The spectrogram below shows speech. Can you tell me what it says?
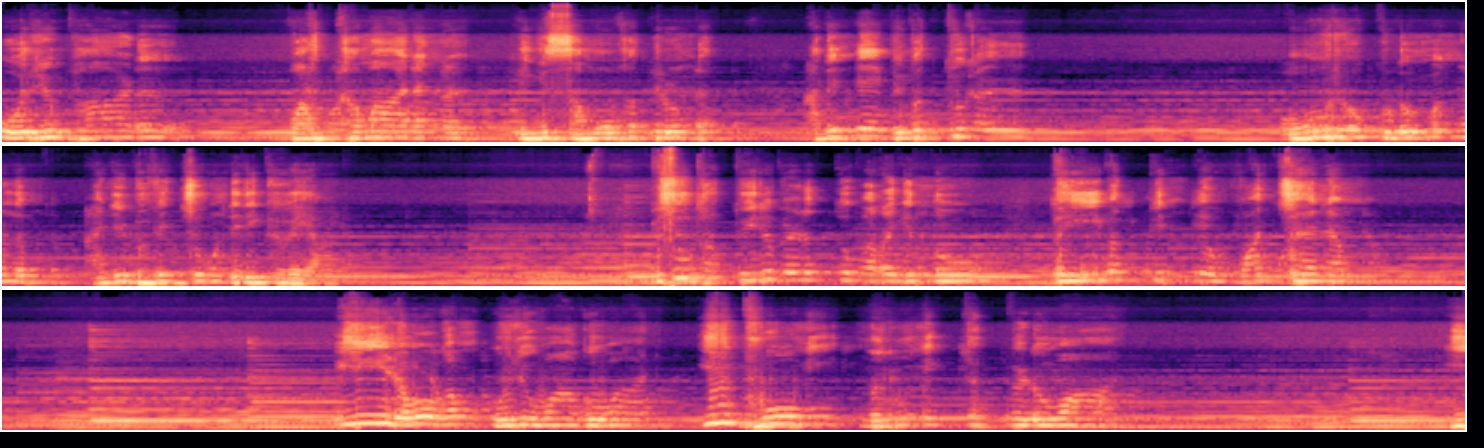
ഒരുപാട് വർത്തമാനങ്ങൾ ഈ സമൂഹത്തിലുണ്ട്. അതിന്റെ വിപത്തുകൾ ഓരോ കുടുംബങ്ങളും അനുഭവിച്ചു കൊണ്ടിരിക്കുകയാണ്. വിശുദ്ധ തിരുവെഴുത്തു പറയുന്നു ദൈവത്തിന്റെ വചനം ഈ ലോകം ഉരുവാകുവാൻ ഈ ഭൂമി നിർമ്മിക്കപ്പെടുവാൻ ഈ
